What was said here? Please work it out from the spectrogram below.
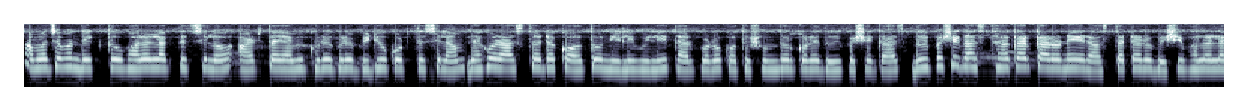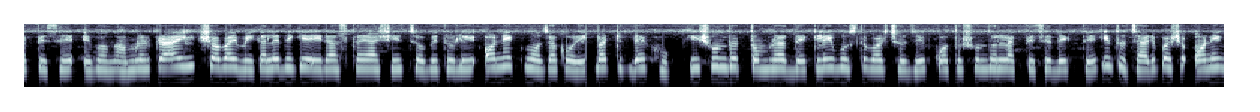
আমার যেমন দেখতেও ভালো লাগতেছিল, আর তাই আমি ঘুরে ঘুরে ভিডিও করতেছিলাম। দেখো, রাস্তাটা কত নিলিমিলি, তারপরও কত সুন্দর করে দুই পাশে গাছ। দুই পাশে গাছ থাকার কারণে রাস্তাটা আরও বেশি ভালো লাগতেছে, এবং আমরা প্রায় সবাই বিকালের দিকে এই রাস্তায় আসি, ছবি তুলি, অনেক মজা করি। বাট দেখো, কি সুন্দর, তোমরা দেখলেই বুঝতে পারছ যে কত সুন্দর লাগতেছে দেখতে। কিন্তু চারিপাশে অনেক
